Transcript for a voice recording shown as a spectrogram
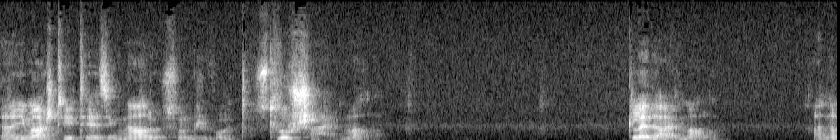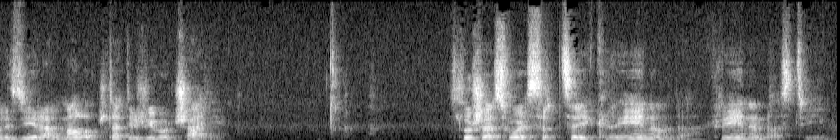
da imaš ti te signale u svom životu. Slušaj malo. Gledaj malo. Analiziraj malo šta ti život šalje. Slušaj svoje srce i krenu da, krenu da s time.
